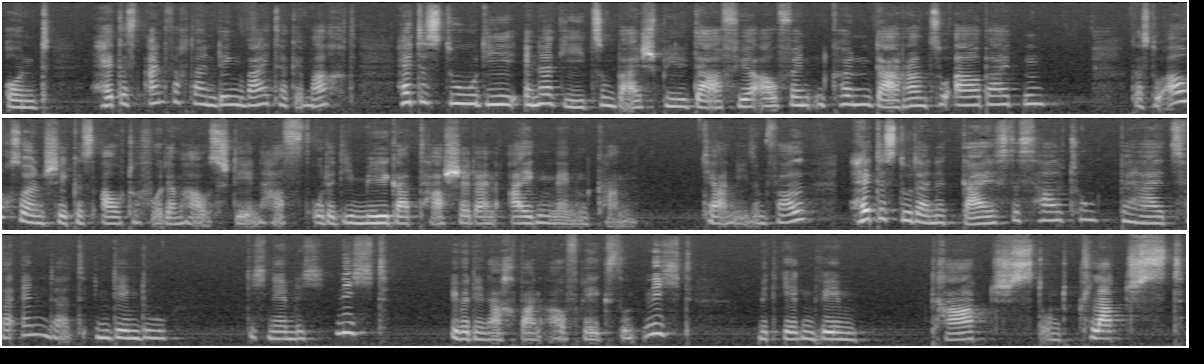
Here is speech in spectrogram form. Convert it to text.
Und hättest einfach dein Ding weitergemacht, Hättest du die Energie zum Beispiel dafür aufwenden können, daran zu arbeiten, dass du auch so ein schickes Auto vor dem Haus stehen hast oder die Megatasche dein eigen nennen kann? Tja, in diesem Fall hättest du deine Geisteshaltung bereits verändert, indem du dich nämlich nicht über die Nachbarn aufregst und nicht mit irgendwem tratschst und klatschst,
